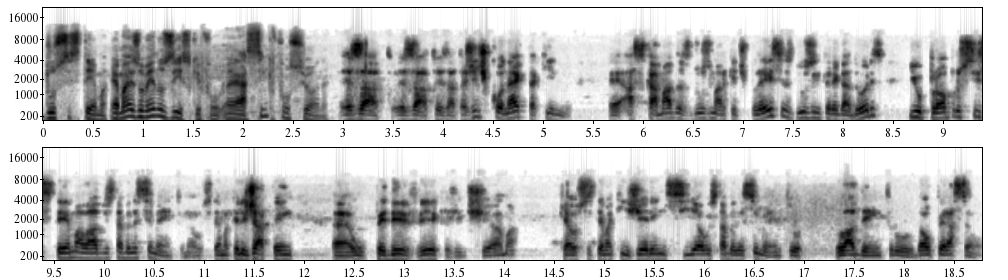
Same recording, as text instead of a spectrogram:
do sistema. É mais ou menos isso que é assim que funciona. Exato, exato, exato. A gente conecta aqui é, as camadas dos marketplaces, dos entregadores e o próprio sistema lá do estabelecimento, né? O sistema que ele já tem é, o PDV, que a gente chama, que é o sistema que gerencia o estabelecimento lá dentro da operação.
